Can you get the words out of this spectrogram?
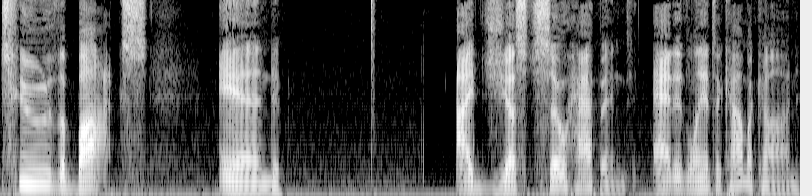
to the box, and I just so happened at Atlanta Comic Con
